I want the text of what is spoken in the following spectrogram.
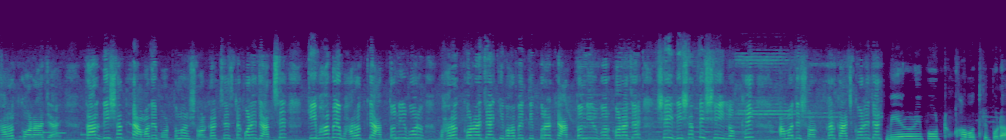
ভারত করা যায়। তার দিশাতে আমাদের বর্তমান সরকার চেষ্টা করে যাচ্ছে কীভাবে ভারতকে আত্মনির্ভর, ভারত করা যায়, কীভাবে ত্রিপুরাকে আত্মনির্ভর করা যায়, সেই দিশাতেই, সেই লক্ষ্যেই আমাদের সরকার কাজ করে যাচ্ছে। ব্যুরো রিপোর্ট, খবর ত্রিপুরা।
